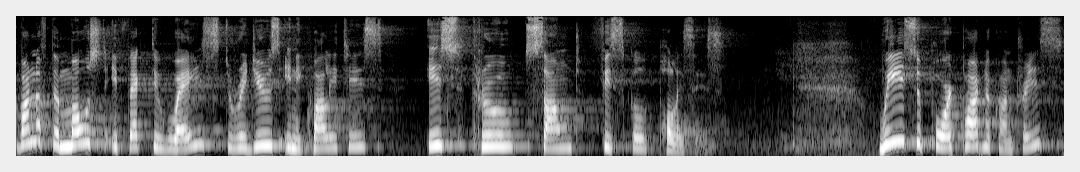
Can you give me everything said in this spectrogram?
one of the most effective ways to reduce inequalities is through sound fiscal policies. We support partner countries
